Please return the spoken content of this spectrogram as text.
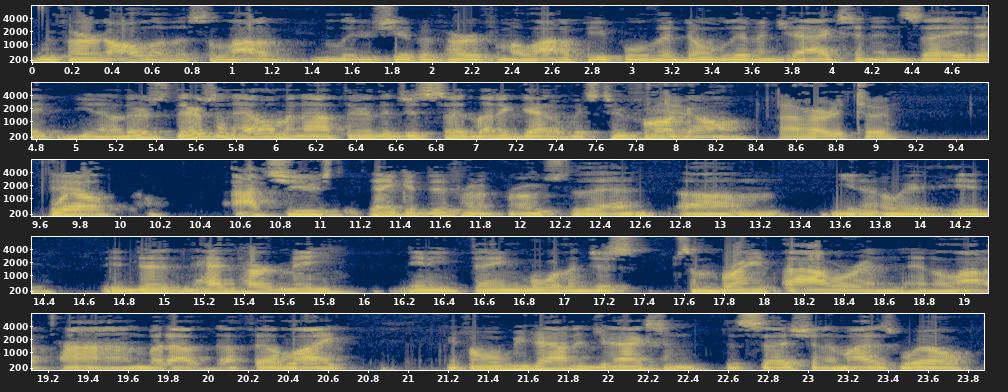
We've heard all of us. A lot of leadership have heard from a lot of people that don't live in Jackson and say they, you know, there's there's an element out there that just said, let it go. It's too far yeah, gone. I heard it too. Yeah. Well, I choose to take a different approach to that. Um, you know, it it, it didn't, hadn't hurt me anything more than just some brain power and, and a lot of time. But I, I felt like if I'm gonna be down in Jackson this session, I might as well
